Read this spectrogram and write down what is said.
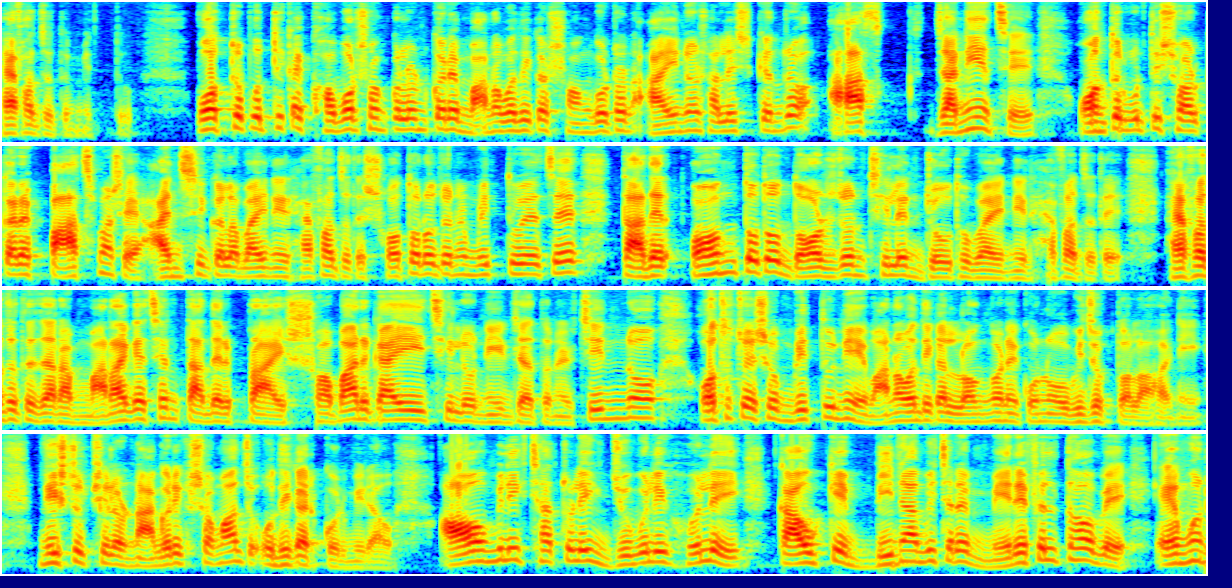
হেফাজতে মৃত্যু। পত্রপত্রিকায় খবর সংকলন করে মানবাধিকার সংগঠন আইন ও সালিশ কেন্দ্র আস্ক জানিয়েছে, অন্তর্বর্তী সরকারের পাঁচ মাসে আইনশৃঙ্খলা বাহিনীর হেফাজতে সতেরো জনের মৃত্যু হয়েছে। তাদের অন্তত দশজন ছিলেন যৌথ বাহিনীর হেফাজতে। হেফাজতে যারা মারা গেছেন, তাদের প্রায় সবার গায়েই ছিল নির্যাতনের চিহ্ন। অথচ এসব মৃত্যু নিয়ে মানবাধিকার লঙ্ঘনে কোনো অভিযোগ তোলা হয়নি। নিশ্চুপ ছিল নাগরিক সমাজ অধিকার কর্মীরাও আওয়ামী লীগ, ছাত্রলীগ, যুবলীগ হলেই কাউকে বিনা বিচারে মেরে ফেলতে হবে, এমন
